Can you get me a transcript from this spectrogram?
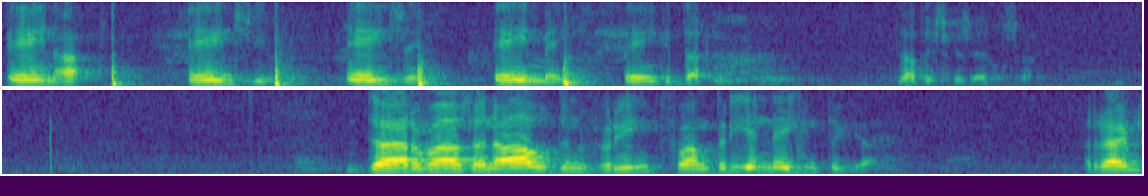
Eén hart, één ziel, één zin, één mening, één gedachte. Dat is gezelschap. Daar was een oude vriend van 93 jaar. Ruim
